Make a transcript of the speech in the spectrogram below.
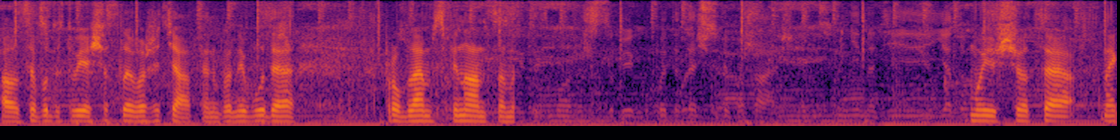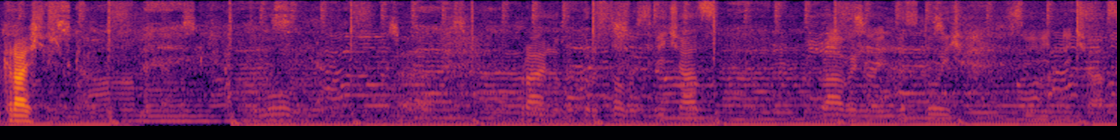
Але це буде твоє щасливе життя. Це не буде проблем з фінансами. Ти зможеш собі купити те, що ти бажаєш. Мені надії, я думаю, що це найкраще. Тому е, правильно використовуй свій час, правильно інвестуй в свій вільний час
